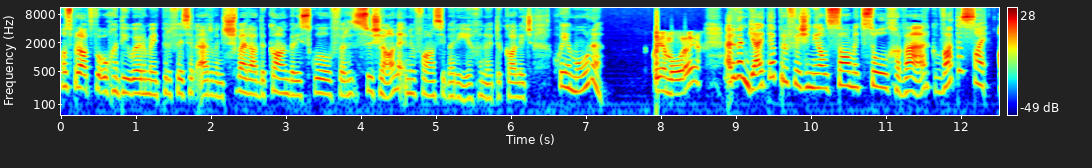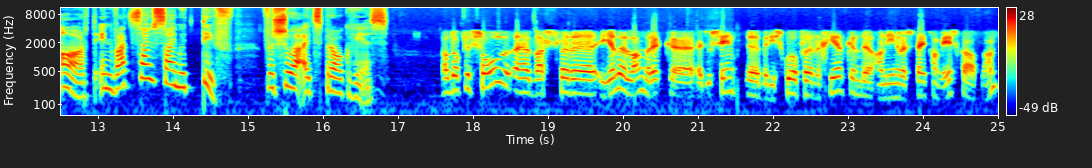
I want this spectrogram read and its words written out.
Ons praat ver oggend hieroor met professor Erwin Schwella, dekaan by die skool vir sosiale innovasie by die Huguenot College. Goeiemôre. Goeiemôre. Erwin, jy het nou professioneel saam met Sol gewerk. Wat is sy aard en wat sou sy motief vir so 'n uitspraak wees? Al Dr. Sol uh, was vir 'n uh, hele lang ruk eh, 'n uh, dosent uh, by die skool vir regeringskunde aan die Universiteit van Wes-Kaapland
